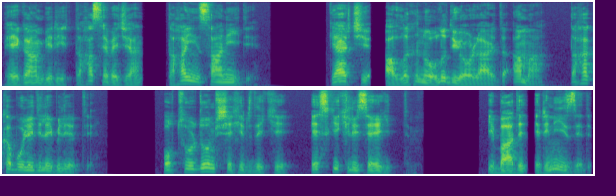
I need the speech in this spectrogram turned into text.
Peygamberi daha sevecen, daha insaniydi. Gerçi Allah'ın oğlu diyorlardı ama daha kabul edilebilirdi. Oturduğum şehirdeki eski kiliseye gittim. İbadetlerini izledim.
